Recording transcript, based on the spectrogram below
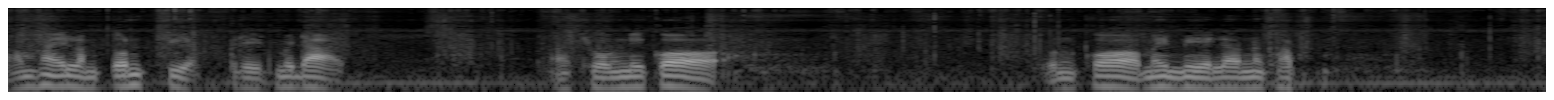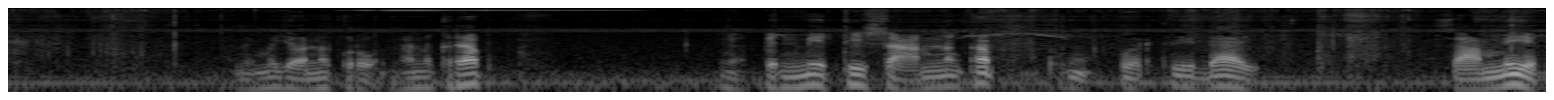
ทำให้ลำต้นเปียกกรีดไม่ได้ช่วงนี้ก็ ฝนก็ไม่มีแล้วนะครับนี่มาหย่อนนักโกรธนะครับ เนี่ยเป็นมีดที่สามนะครับเพิ่งเปิดที่ได้สามมีด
